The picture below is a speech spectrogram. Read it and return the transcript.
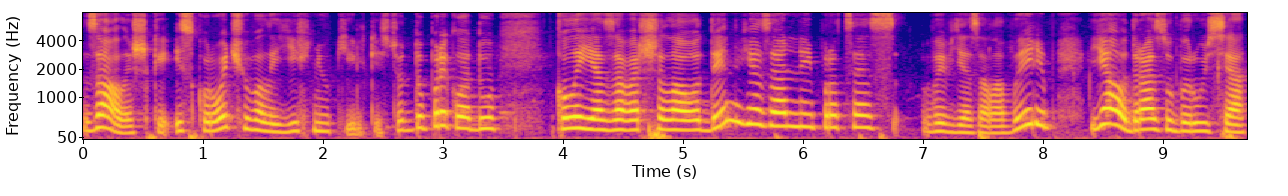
залишки і скорочували їхню кількість. От, до прикладу, коли я завершила один в'язальний процес, вив'язала виріб, я одразу беруся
